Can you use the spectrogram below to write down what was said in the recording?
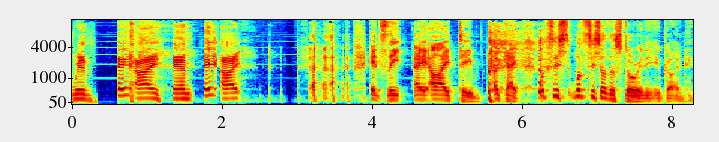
with AI and AI. it's the AI team. Okay, what's this? What's this other story that you've got in here?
